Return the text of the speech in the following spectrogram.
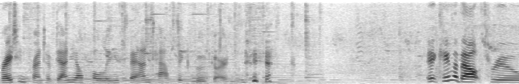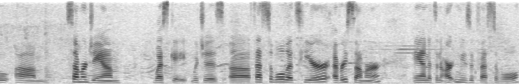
right in front of Danielle Poling's fantastic food garden. it came about through um, Summer Jam Westgate, which is a festival that's here every summer, and it's an art and music festival.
